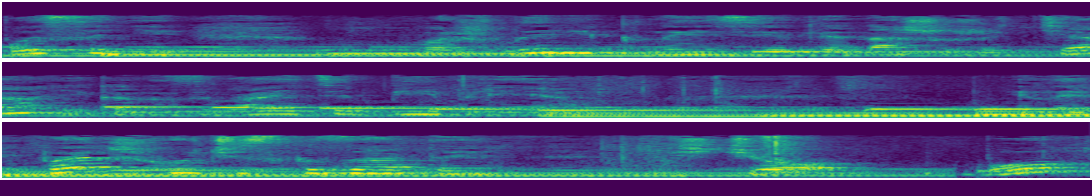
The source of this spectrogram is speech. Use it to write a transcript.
записані в важливій книзі для нашого життя, яка називається Біблія. І найперше хочу сказати, що Бог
